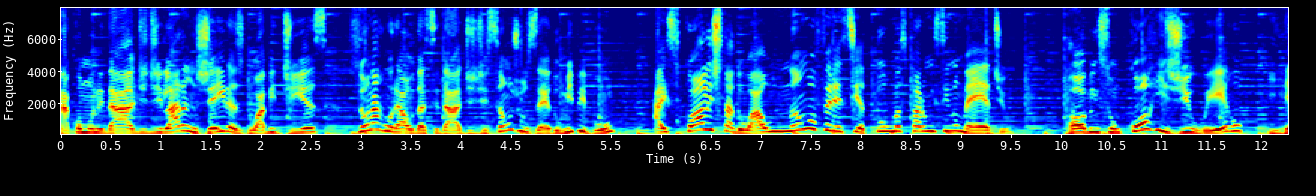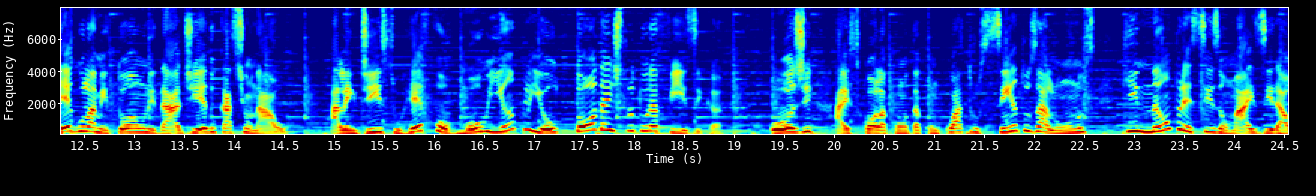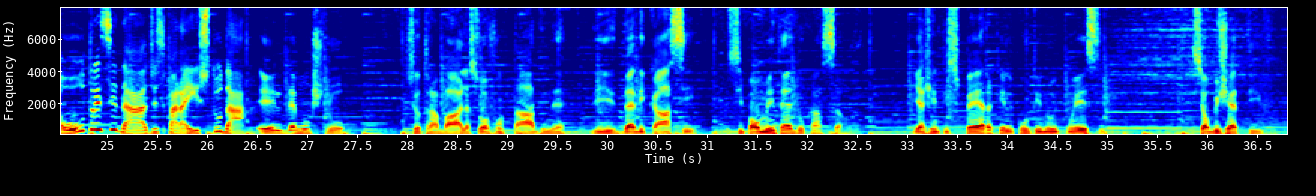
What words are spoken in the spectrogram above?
Na comunidade de Laranjeiras do Abdias, zona rural da cidade de São José do Mipibu, a escola estadual não oferecia turmas para o ensino médio. Robinson corrigiu o erro e regulamentou a unidade educacional. Além disso, reformou e ampliou toda a estrutura física. Hoje, a escola conta com 400 alunos que não precisam mais ir a outras cidades para estudar. Ele demonstrou o seu trabalho, a sua vontade né, de dedicar-se principalmente à educação. E a gente espera que ele continue com esse, esse objetivo.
